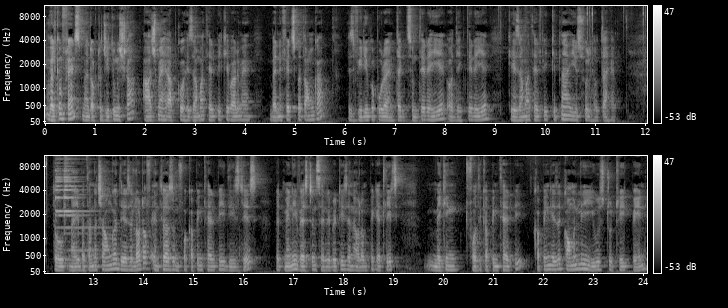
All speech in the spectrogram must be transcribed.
वेलकम फ्रेंड्स मैं डॉक्टर जीतू मिश्रा। आज मैं आपको हिजामा थेरेपी के बारे में बेनिफिट्स बताऊँगा। इस वीडियो को पूरा अंत तक सुनते रहिए और देखते रहिए कि हिजामा थेरेपी कितना यूज़फुल होता है। तो मैं ये बताना चाहूँगा there is a lot of enthusiasm for cupping therapy these days with many western celebrities and Olympic athletes making for the cupping therapy cupping is a commonly use to treat pain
